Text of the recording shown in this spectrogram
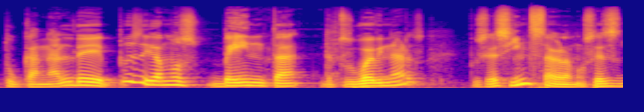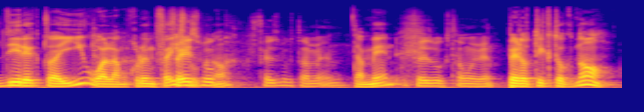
tu canal de, pues digamos, venta de tus webinars, pues es Instagram, o sea, es directo ahí o a lo mejor en Facebook, Facebook, ¿no? Facebook también. También. Facebook está muy bien. Pero TikTok no.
